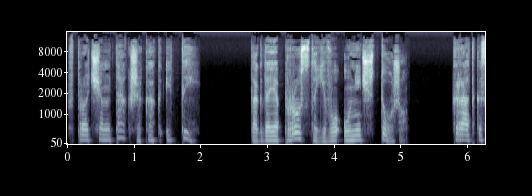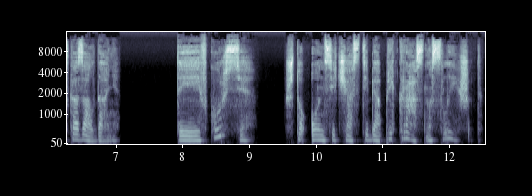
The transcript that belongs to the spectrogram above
впрочем, так же, как и ты. Тогда я просто его уничтожу, — кратко сказал Даня. Ты в курсе, что он сейчас тебя прекрасно слышит?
